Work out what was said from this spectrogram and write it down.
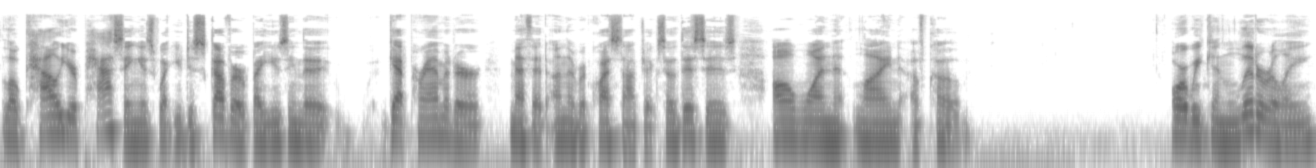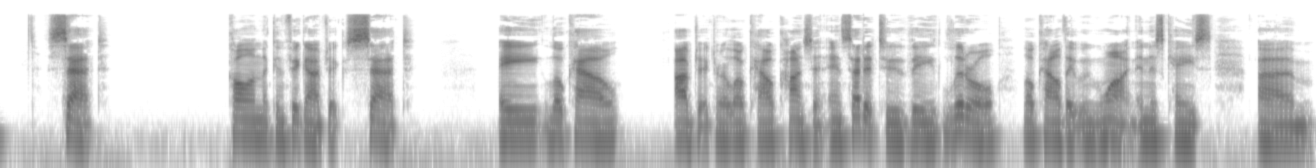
locale you're passing is what you discover by using the get parameter method on the request object. So this is all one line of code or we can literally set, call on the config object, set a locale object or a locale constant and set it to the literal locale that we want. In this case, um,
